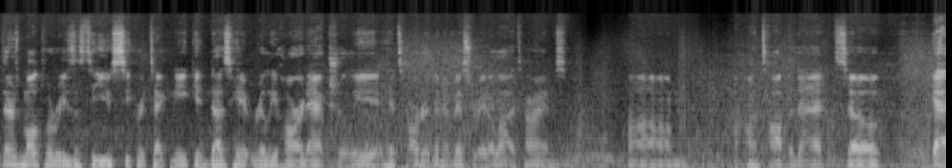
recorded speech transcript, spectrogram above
there's multiple reasons to use secret technique. It does hit really hard actually. It hits harder than eviscerate a lot of times. Um, on top of that. So, yeah,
